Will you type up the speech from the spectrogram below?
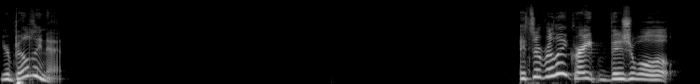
You're building it. It's a really great visual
